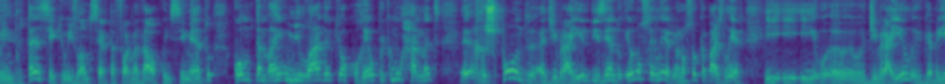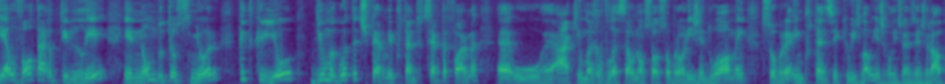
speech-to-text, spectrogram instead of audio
a importância que o Islão de certa forma dá ao conhecimento, como também o milagre que ocorreu porque Muhammad eh, responde a Jibrail dizendo eu não sei ler, eu não sou capaz de ler. E, e, e uh, Jibrail, Gabriel volta a repetir lê em nome do teu Senhor que te criou de uma gota de esperma. E portanto de certa forma uh, o, uh, há aqui uma revelação não só sobre a origem do homem, sobre a importância que o Islão e as religiões em geral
